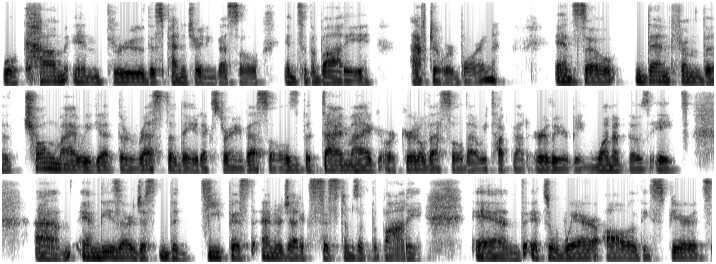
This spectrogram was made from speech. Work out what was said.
will come in through this penetrating vessel into the body after we're born. And so then from the Chongmai, we get the rest of the eight external vessels, the Daimai or girdle vessel that we talked about earlier being one of those eight. Um, and these are just the deepest energetic systems of the body. And it's where all of these spirits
